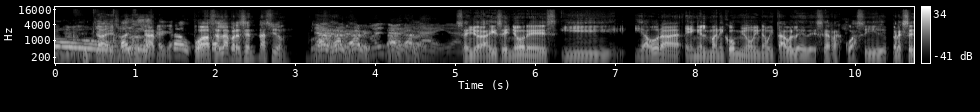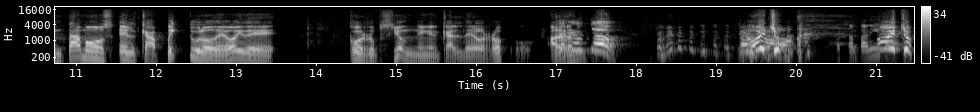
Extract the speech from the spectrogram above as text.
Oh. Escucha eso. ¿Puedo hacer la presentación? ¿Puedo Dale, dale, dale. Dale, dale. dale, dale. Señoras y señores, y, y ahora en el manicomio inhabitable de Cerrasco así, presentamos el capítulo de hoy de corrupción en el caldero rojo. Adelante. ¡Ocho! ¡Ocho!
